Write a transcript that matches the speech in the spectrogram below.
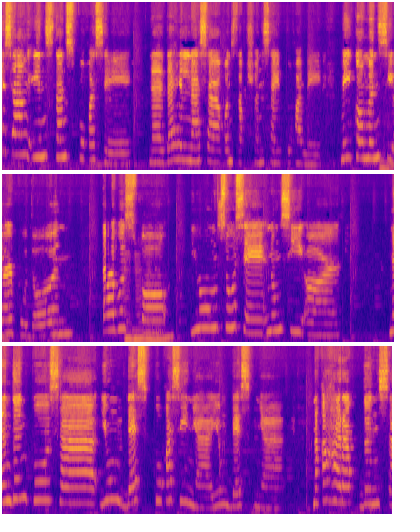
isang instance po kasi na dahil nasa construction site po kami, may common CR po doon. Tapos po, yung susi nung CR, nandun po sa, yung desk po kasi niya, yung desk niya, nakaharap dun sa,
